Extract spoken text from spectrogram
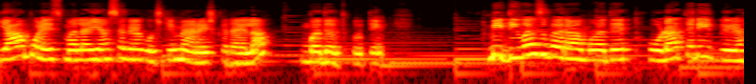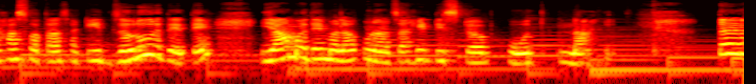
यामुळेच मला या सगळ्या गोष्टी मॅनेज करायला मदत होते. मी दिवसभरामध्ये थोडा तरी वेळ हा स्वतःसाठी जरूर देते यामध्ये मला कुणाचाही डिस्टर्ब होत नाही. तर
